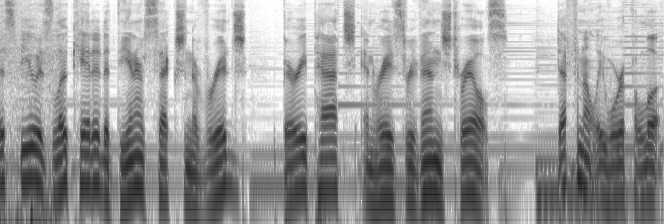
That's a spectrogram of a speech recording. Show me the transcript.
This view is located at the intersection of Ridge, Berry Patch, and Ray's Revenge trails. Definitely worth a look.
